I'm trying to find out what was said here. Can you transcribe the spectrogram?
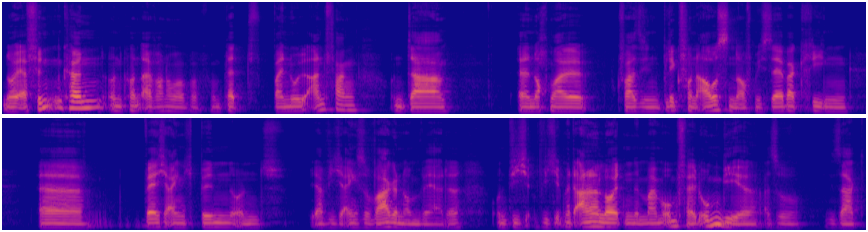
neu erfinden können und konnte einfach nochmal komplett bei Null anfangen und da äh, nochmal quasi einen Blick von außen auf mich selber kriegen, äh, wer ich eigentlich bin und ja, wie ich eigentlich so wahrgenommen werde und wie ich, wie ich mit anderen Leuten in meinem Umfeld umgehe. Also, wie gesagt,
